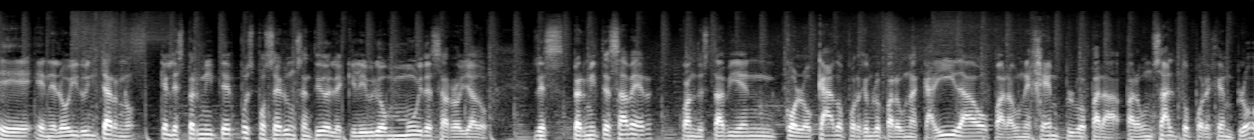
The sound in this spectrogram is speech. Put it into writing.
eh, en el oído interno que les permite pues, poseer un sentido del equilibrio muy desarrollado. Les permite saber cuando está bien colocado, por ejemplo, para una caída o para un ejemplo, para, para un salto, por ejemplo,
